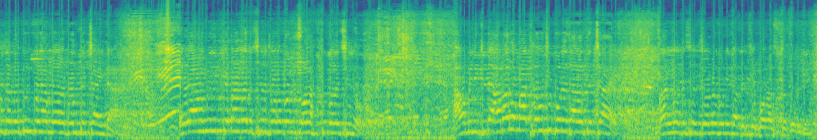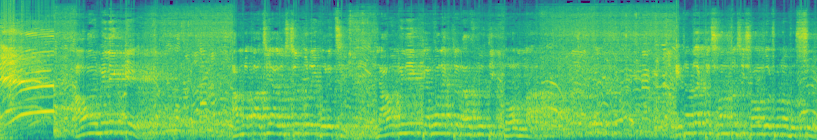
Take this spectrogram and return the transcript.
সেটা নতুন করে আমরা বলতে চাই না। বাংলাদেশের জনগণ পরাস্ত করেছিল। আওয়ামী লীগ যদি আবারও মাথা উঁচু করে দাঁড়াতে চায়, বাংলাদেশের জনগণই তাদেরকে পরাস্ত করবে। আওয়ামী লীগকে আমরা পাঁচই আগস্টের পরেই বলেছি যে আওয়ামী লীগ কেবল একটা রাজনৈতিক দল না। এটা তো একটা সন্ত্রাসী সংগঠন অবশ্যই।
